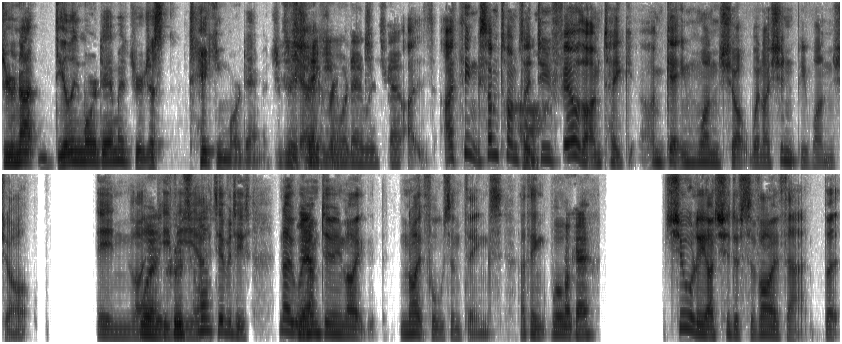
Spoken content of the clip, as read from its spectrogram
So you're not dealing more damage, you're just taking more damage. you're just taking more rate. damage. Yeah. I, I think sometimes I Oh. do feel that I'm take I'm getting one shot when I shouldn't be one shot in like What, PvE Crucible? activities. No, when Yeah. I'm doing like nightfalls and things. I think, well, Okay. Surely I should have survived that, but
